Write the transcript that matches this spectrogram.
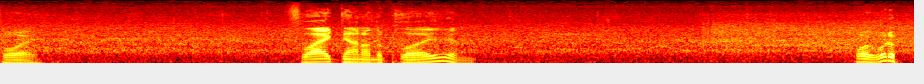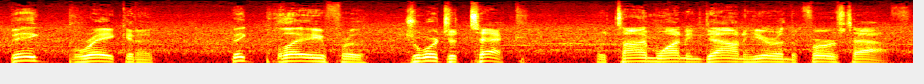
Boy, flag down on the play, and boy, what a big break and a big play for Georgia Tech with time winding down here in the first half.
